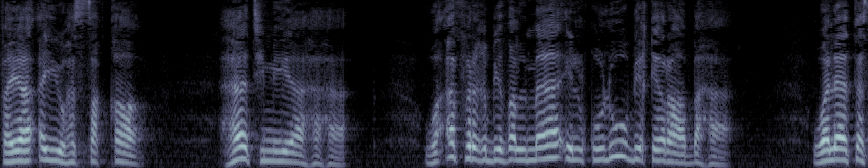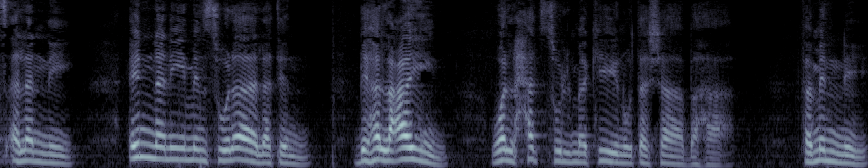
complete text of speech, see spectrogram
فيا أيها السقاء هات مياهها وأفرغ بظلماء القلوب قرابها. ولا تسألني إنني من سلالة بها العين والحدس المكين تشابها. فمني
